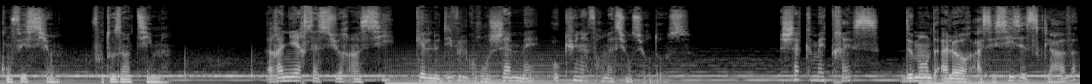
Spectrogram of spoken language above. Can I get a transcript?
confession, photos intimes. Ranière s'assure ainsi qu'elles ne divulgueront jamais aucune information sur Dos. Chaque maîtresse demande alors à ses six esclaves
